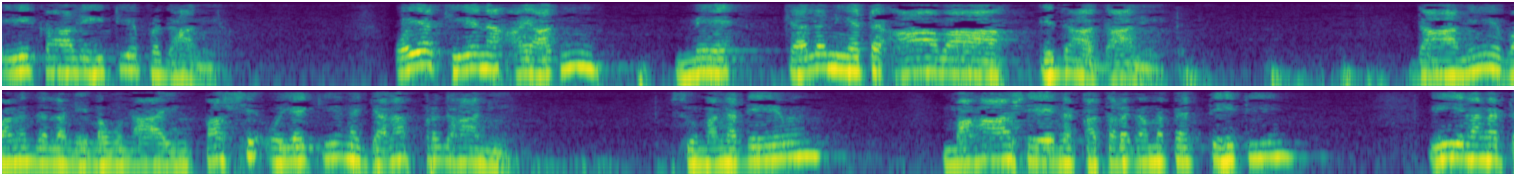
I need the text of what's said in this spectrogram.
ඒ කාලේ හිටිය ප්‍රධානියා. ඔය කියන අයත් මේ කැලණියට ආවා එදා දානෙට. දානේ වළඳලා නිම වුණායින් පස්සේ ඔය කියන ජනප්‍රධානී සුමන දේව මහාශේන කතරගම පැත්තේ හිටියේ. ඊළඟට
